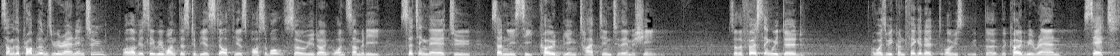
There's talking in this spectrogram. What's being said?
Some of the problems we ran into, well, obviously we want this to be as stealthy as possible, so we don't want somebody sitting there to suddenly see code being typed into their machine. So the first thing we did was we configured it, or we, the, the code we ran set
